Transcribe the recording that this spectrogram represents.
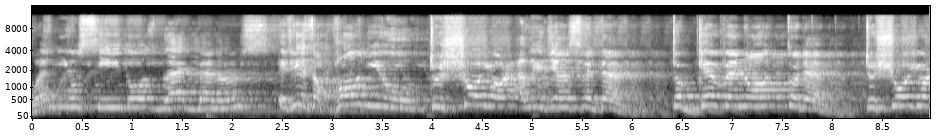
when you see those black banners, it is upon you to show your allegiance with them, to give an oath to them, to show your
